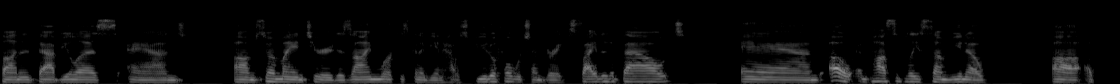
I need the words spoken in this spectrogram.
fun and fabulous. And um, some of my interior design work is going to be in House Beautiful, which I'm very excited about. And oh, and possibly some, you know, uh, a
